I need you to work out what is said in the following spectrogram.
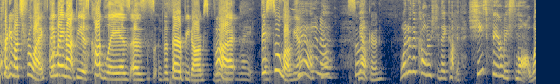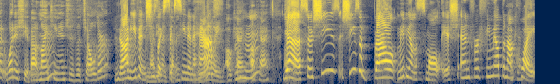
pretty much for life. They might not be as cuddly as as the therapy dogs, but Right, right, they right. still love you. Yeah, you know. yeah. So they're good. What other colors do they come? She's fairly small. What what is she? About Mm-hmm. 19 inches at the shoulder? Not even. She's Not like even seven? 16 and a half. Really? Okay. Okay. Yeah, so she's she's about maybe on the small-ish end for female, but not quite.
